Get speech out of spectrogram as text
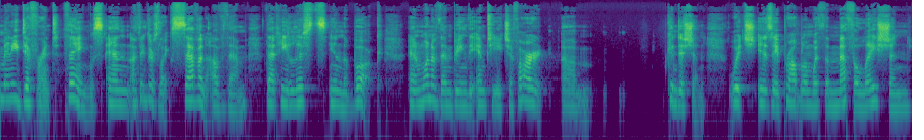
many different things. And I think there's like seven of them that he lists in the book. And one of them being the MTHFR um, condition, which is a problem with the methylation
